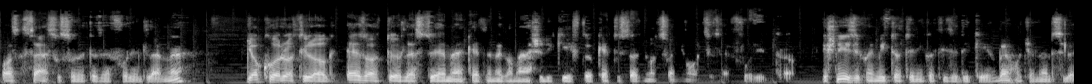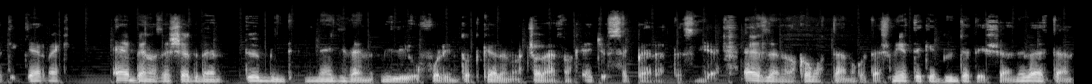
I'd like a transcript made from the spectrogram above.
az 125 ezer forint lenne, gyakorlatilag ez a törlesztő emelkedne meg a második évtől 288 ezer forintra. És nézzük meg, mi történik a tizedik évben, hogyha nem születik gyermek. Ebben az esetben több mint 40 millió forintot kellene a családnak egy összegben rendeznie. Ez lenne a kamattámogatás mértékén büntetéssel növelten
